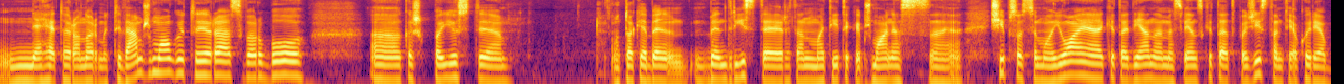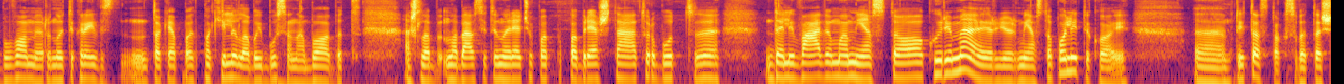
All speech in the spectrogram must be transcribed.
neheteronormatyviam žmogui tai yra svarbu. uh, kažkaip pajusti tokią bendrystę ir ten matyti, kaip žmonės šypsosi, mojuoja, kitą dieną mes viens kitą atpažįstam, tie, kurie buvom ir, nu, tikrai vis, nu, tokia pakili labai būsena buvo, bet aš lab, labiausiai tai norėčiau pabrėžti tą turbūt dalyvavimą miesto kūrime ir, ir miesto politikoje. E, tai tas toks, va, aš,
